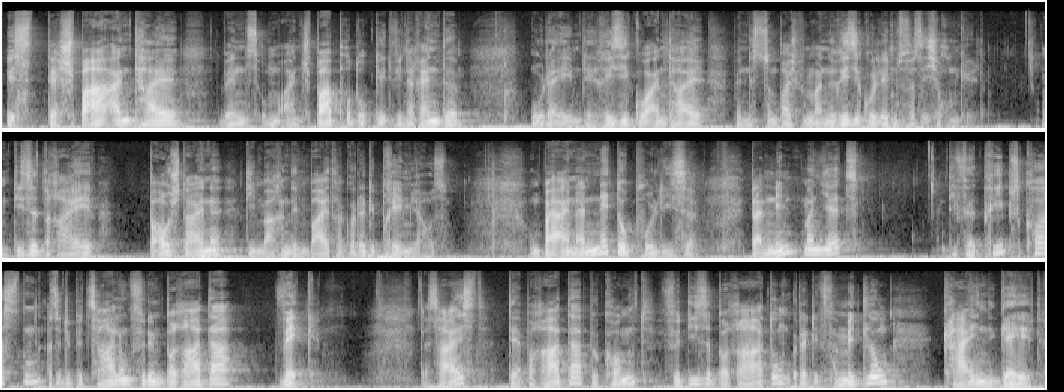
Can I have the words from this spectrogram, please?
ist der Sparanteil, wenn es um ein Sparprodukt geht wie eine Rente oder eben der Risikoanteil, wenn es zum Beispiel um eine Risikolebensversicherung geht. Und diese drei Bausteine, die machen den Beitrag oder die Prämie aus. Und bei einer Nettopolice, da nimmt man jetzt die Vertriebskosten, also die Bezahlung für den Berater weg. Das heißt, der Berater bekommt für diese Beratung oder die Vermittlung kein Geld.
